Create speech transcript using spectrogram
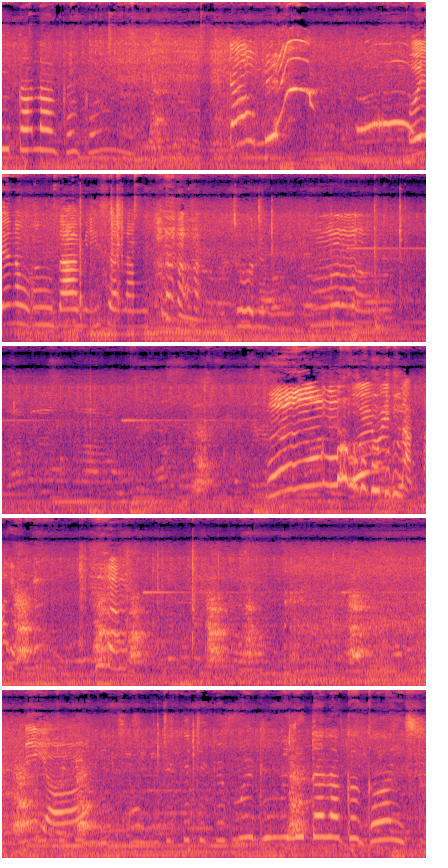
Bibili talaga guys. Dami! Uy, anong ang dami? Isa lang to. Sorry. Uy, wait lang. Ayan. Chika, chika. May bumili talaga, guys.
